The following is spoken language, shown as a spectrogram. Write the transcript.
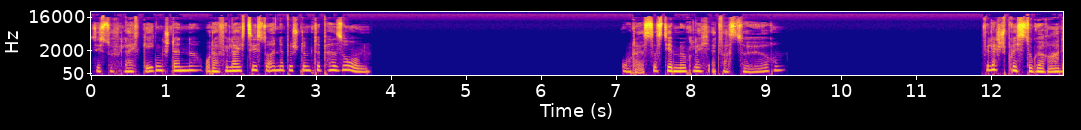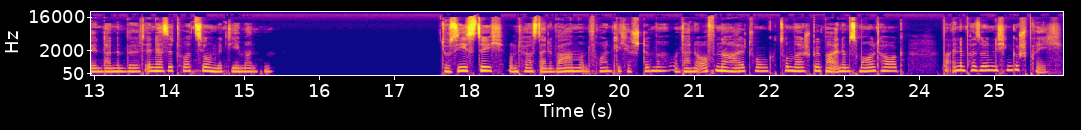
Siehst du vielleicht Gegenstände oder vielleicht siehst du eine bestimmte Person? Oder ist es dir möglich, etwas zu hören? Vielleicht sprichst du gerade in deinem Bild in der Situation mit jemandem. Du siehst dich und hörst eine warme und freundliche Stimme und eine offene Haltung, zum Beispiel bei einem Smalltalk, bei einem persönlichen Gespräch.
